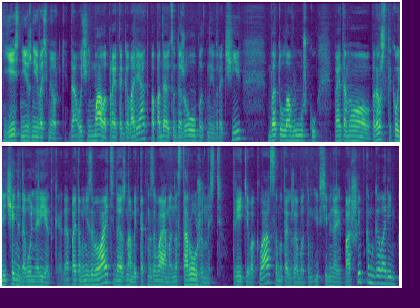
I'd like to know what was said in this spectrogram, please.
есть нижние восьмерки. Да? Очень мало про это говорят, попадаются даже опытные врачи в эту ловушку, поэтому, потому что такое лечение довольно редкое. Да? Поэтому не забывайте, должна быть так называемая настороженность третьего класса, мы также об этом и в семинаре по ошибкам говорим.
